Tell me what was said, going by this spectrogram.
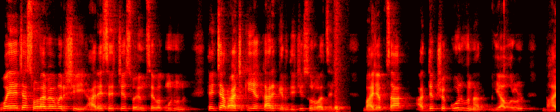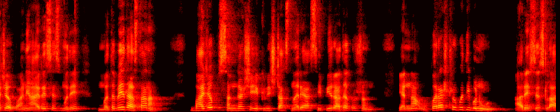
वयाच्या सोळाव्या वर्षी आर एस एसचे स्वयंसेवक म्हणून त्यांच्या राजकीय कारकिर्दीची सुरुवात झाली. भाजपचा अध्यक्ष कोण होणार यावरून भाजप आणि आर एस एसमध्ये मतभेद असताना भाजप संघाशी एकनिष्ठ असणाऱ्या सी पी राधाकृष्णन यांना उपराष्ट्रपती बनवून आर एस एसला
